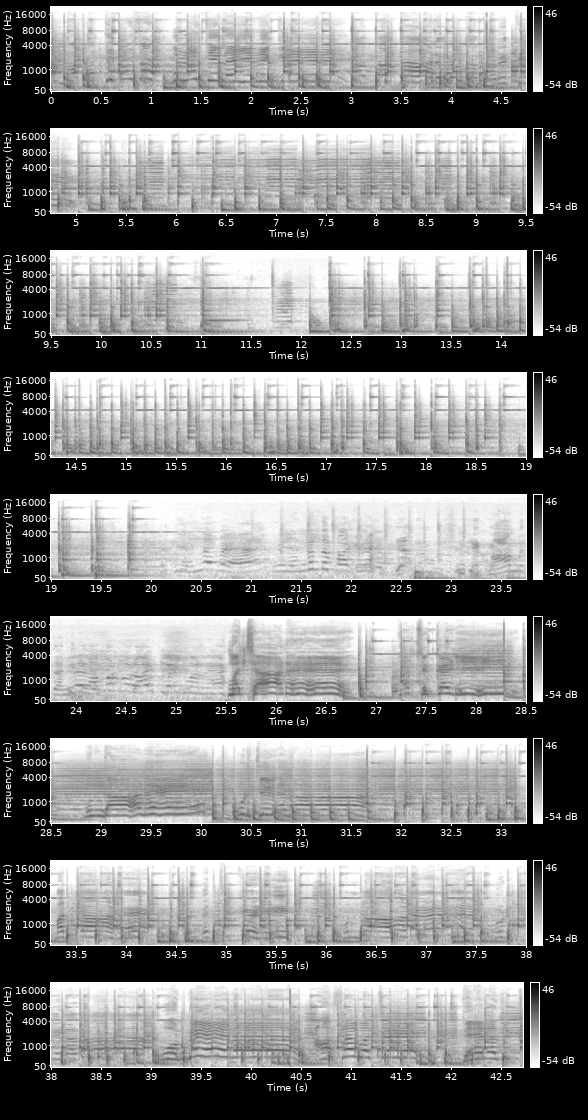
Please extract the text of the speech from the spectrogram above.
ஆனா பத்து காசா உள்ளத்தில இருக்கு. பாக்குறேன் வாய்ப்பு கிடைக்குமான்னு மச்சானே அச்சுக்கடி முந்தானே முடிச்சுலதா மச்சானே, வெச்சுக்கடி, முந்தானே, முடிச்சிடடா. உன் மேல ஆசை வச்சே வேறதுக்கு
